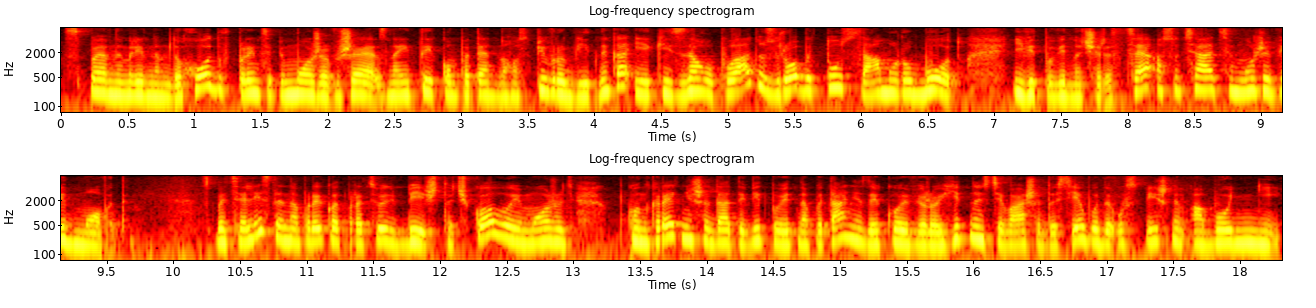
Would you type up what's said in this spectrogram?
з певним рівнем доходу, в принципі, може вже знайти компетентного співробітника, який за оплату зробить ту саму роботу. І відповідно через це асоціація може відмовити. Спеціалісти, наприклад, працюють більш точково і можуть конкретніше дати відповідь на питання, з якої вірогідності ваше досьє буде успішним або ні.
